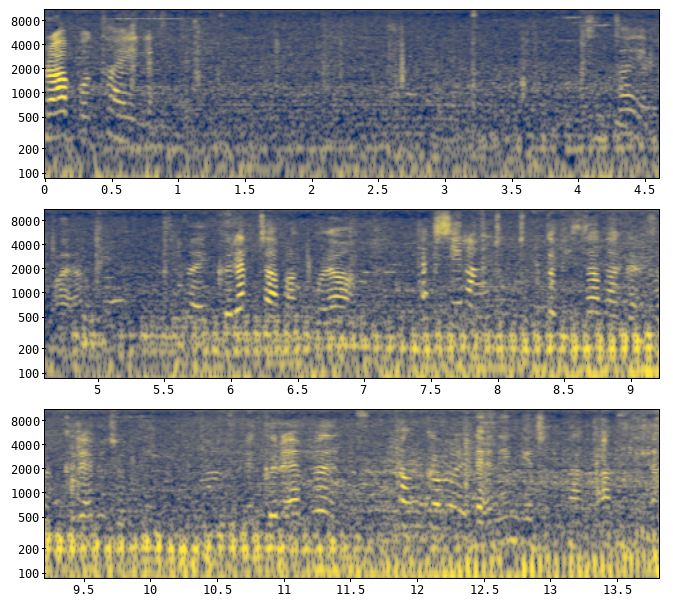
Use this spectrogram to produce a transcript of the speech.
브라보 타일랜드 진짜 예뻐요. 저희 그랩 잡았고요. 택시랑 툭툭도 비싸다 그래서 그랩이 좋대. 근데 그랩은 현금을 내는 게 좋다고 합니다.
